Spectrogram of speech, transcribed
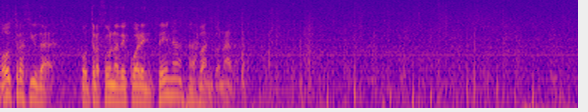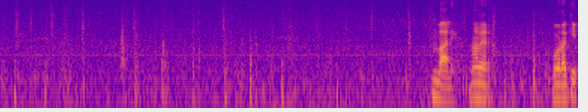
Otra ciudad. Otra zona de cuarentena abandonada. Vale, a ver Por aquí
